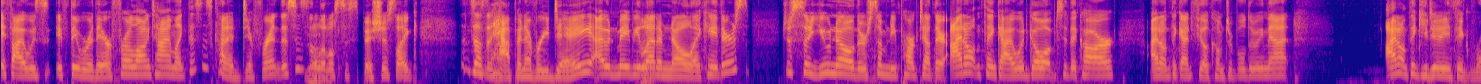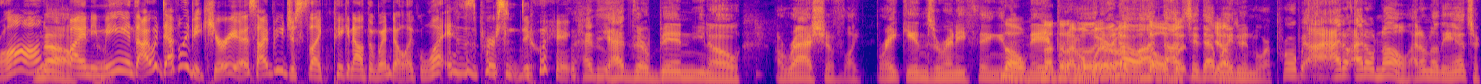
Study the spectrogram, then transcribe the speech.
if I was if they were there for a long time. Like this is kind of different. This is a little suspicious. Like it doesn't happen every day. I would maybe let him know. Like hey, there's just so you know, there's somebody parked out there. I don't think I would go up to the car. I don't think I'd feel comfortable doing that. I don't think you did anything wrong No. by any means. I would definitely be curious. I'd be just like peeking out the window, like, what is this person doing? Had had there been, you know, a rash of like break-ins or anything in No, the not that I'm neighborhood? aware of. No, I, No, I'd but- say that yeah. might have been more appropriate. I, I don't. I don't know. I don't know the answer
